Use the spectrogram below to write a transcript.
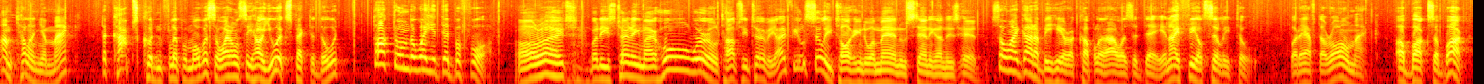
I'm telling you, Mac. The cops couldn't flip him over, so I don't see how you expect to do it. Talk to him the way you did before. All right, but he's turning my whole world topsy turvy. I feel silly talking to a man who's standing on his head. So I gotta be here a couple of hours a day, and I feel silly too. But after all, Mac, a buck's a buck.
